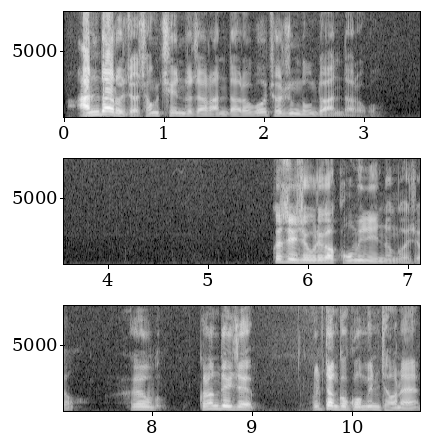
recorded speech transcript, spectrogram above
안 다루죠. 정치인도 잘 안 다루고 조중동도 안 다루고. 그래서 이제 우리가 고민이 있는 거죠. 그- 그런데 이제 일단 그 고민 전에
